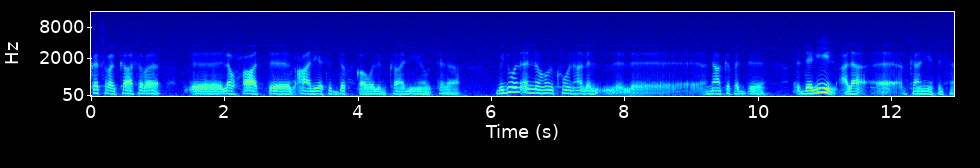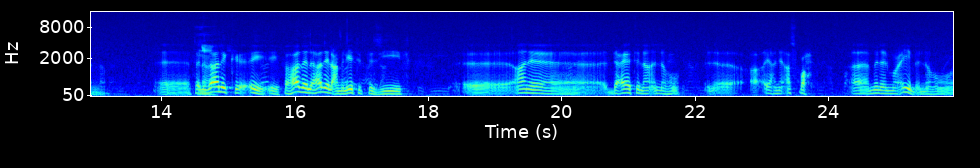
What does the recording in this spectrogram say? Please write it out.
كثرة الكاثرة آه، لوحات عالية الدقة والإمكانية والكذا بدون أنه يكون هذا هناك فد دليل على آه، إمكانية الفنان فلذلك نعم. إي إي فهذا هذه العملية التزييف أنا دعيت إلى أنه يعني أصبح من المعيب أنه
